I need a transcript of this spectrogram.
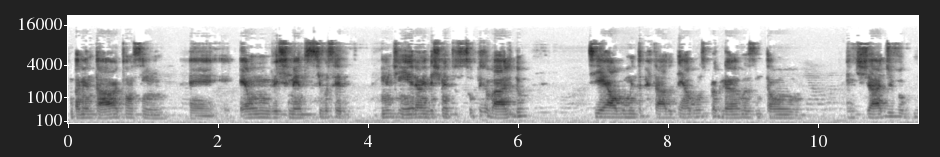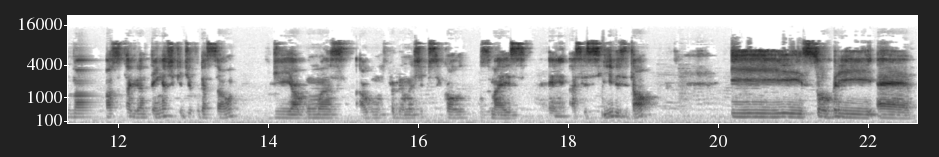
fundamental. Então, assim, é, é um investimento, se você tem dinheiro, é um investimento super válido. Se é algo muito apertado, tem alguns programas, então a gente já divulga no nosso Instagram, tem acho que divulgação de algumas, alguns programas de psicólogos mais é, acessíveis e tal. E sobre, é,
